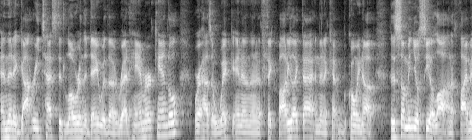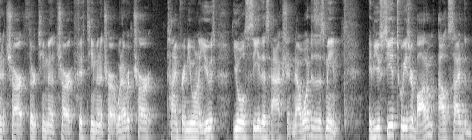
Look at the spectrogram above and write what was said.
and then it got retested lower in the day with a red hammer candle, where it has a wick and then a thick body like that, and then it kept going up. This is something you'll see a lot on a five minute chart, 13 minute chart, 15 minute chart, whatever chart time frame you want to use, you will see this action. Now, what does this mean? If you see a tweezer bottom outside the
